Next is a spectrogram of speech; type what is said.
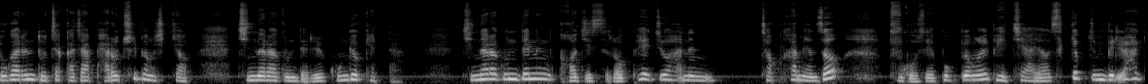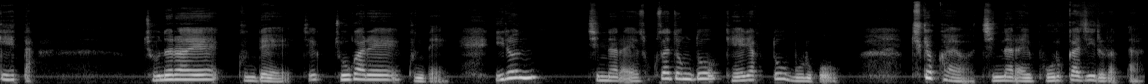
조갈은 도착하자 바로 출병시켜 진나라 군대를 공격했다. 진나라 군대는 거짓으로 패주하는 척 하면서 두 곳에 복병을 배치하여 습격 준비를 하게 했다. 조나라의 군대, 즉 조갈의 군대, 이런 진나라의 속사정도 계략도 모르고 추격하여 진나라의 보루까지 이르렀다.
